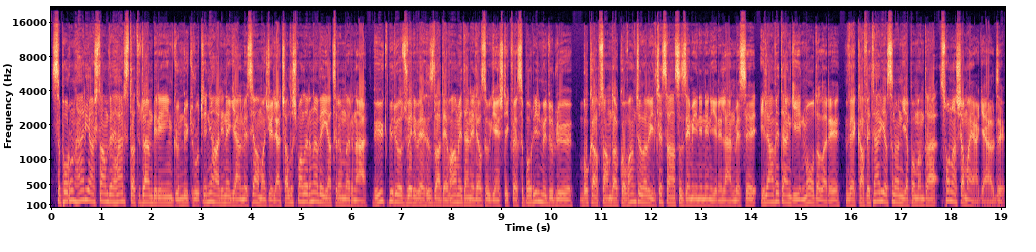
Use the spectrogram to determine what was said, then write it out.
Sporun her yaştan ve her statüden bireyin günlük rutini haline gelmesi amacıyla çalışmalarına ve yatırımlarına büyük bir özveri ve hızla devam eden Elazığ Gençlik ve Spor İl Müdürlüğü, bu kapsamda Kovancılar ilçe sahası zemininin yenilenmesi, ilaveten giyinme odaları ve kafeteryasının yapımında son aşamaya geldi.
